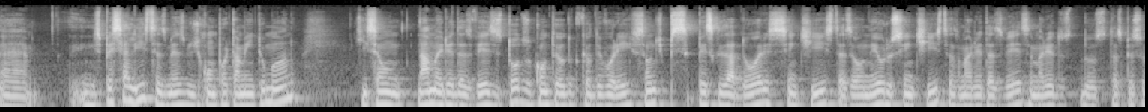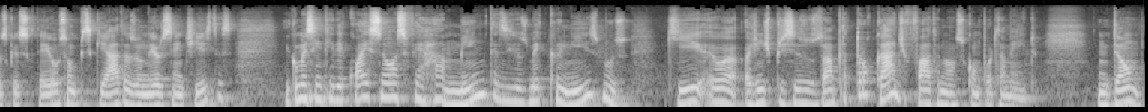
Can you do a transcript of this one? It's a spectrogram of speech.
é, em especialistas mesmo de comportamento humano, que são, na maioria das vezes, todo o conteúdo que eu devorei são de pesquisadores, cientistas ou neurocientistas, na maioria das vezes, a maioria dos, dos, das pessoas que eu escutei ou são psiquiatras ou neurocientistas, e comecei a entender quais são as ferramentas e os mecanismos que eu, a gente precisa usar para trocar de fato o nosso comportamento. Então,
